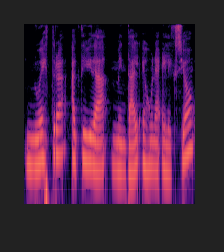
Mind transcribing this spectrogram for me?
nuestra actividad mental, es una elección,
